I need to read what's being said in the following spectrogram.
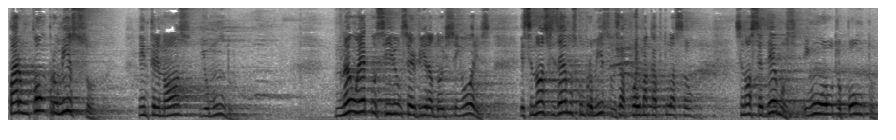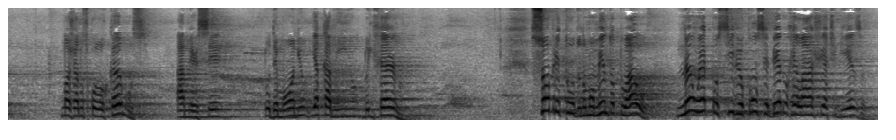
para um compromisso entre nós e o mundo. Não é possível servir a dois senhores. E se nós fizermos compromisso, já foi uma capitulação. Se nós cedemos em um ou outro ponto, nós já nos colocamos à mercê do demônio e a caminho do inferno. Sobretudo, no momento atual, não é possível conceber o relaxo e a tibieza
